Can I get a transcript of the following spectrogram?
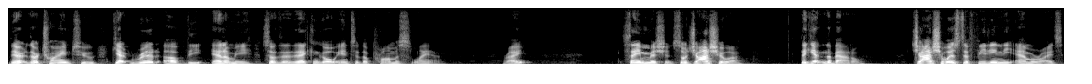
They're they're trying to get rid of the enemy so that they can go into the promised land. Right? Same mission. So Joshua, they get in the battle. Joshua is defeating the Amorites,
